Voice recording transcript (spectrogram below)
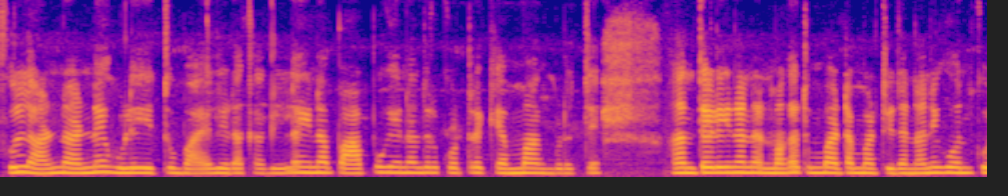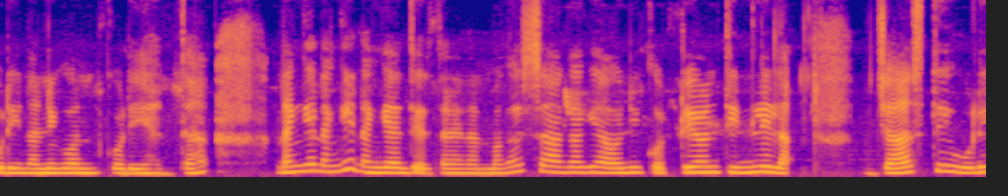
ಫುಲ್ ಹಣ್ಣು, ಹಣ್ಣೇ ಹುಳಿ ಇತ್ತು ಬಾಯಲ್ಲಿ ಇಡೋಕ್ಕಾಗಲಿಲ್ಲ. ಇನ್ನು ಪಾಪುಗೆ ಏನಾದರೂ ಕೊಟ್ಟರೆ ಕೆಮ್ಮಾಗ್ಬಿಡುತ್ತೆ. ಅಂತೇಳಿ ನನ್ನ ಮಗ ತುಂಬ ಹಠ ಮಾಡ್ತಿದ್ದ. ನನಗೊಂದು ಕೊಡಿ ನನಗೊಂದು ಕೊಡಿ ಅಂತ. ನನಗೆ ನನಗೆ ನನಗೆ ಅಂತ ಇರ್ತಾನೆ ನನ್ನ ಮಗ. ಸೊ ಹಾಗಾಗಿ ಅವನಿಗೆ ಕೊಟ್ಟು ಅವ್ನು ತಿನ್ನಲಿಲ್ಲ ಜಾಸ್ತಿ ಹುಳಿ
